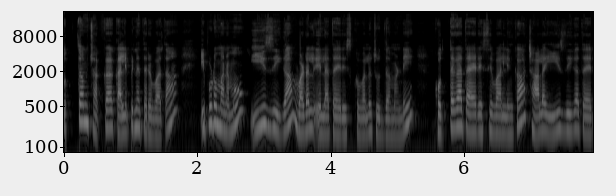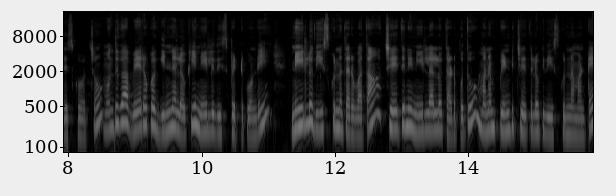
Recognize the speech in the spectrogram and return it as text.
మొత్తం చక్కగా కలిపిన తర్వాత ఇప్పుడు మనము ఈజీగా వడలు ఎలా తయారు చేసుకోవాలో చూద్దామండి. కొత్తగా తయారేసే వాళ్ళు ఇంకా చాలా ఈజీగా తయారేసుకోవచ్చు ముందుగా వేరొక గిన్నెలోకి నీళ్ళు తీసి పెట్టుకోండి. నీళ్ళు తీసుకున్న తర్వాత చేతిని నీళ్ళల్లో తడుపుతూ మనం పిండి చేతిలోకి తీసుకున్నామంటే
